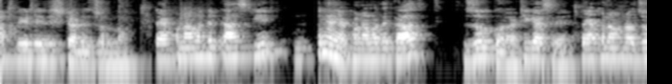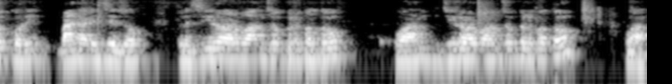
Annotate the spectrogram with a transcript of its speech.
আপডেট রেজিস্টারের জন্য। তো এখন আমাদের কাজ কি? এখন আমাদের কাজ যোগ করা, ঠিক আছে? তো এখন আমরা যোগ করি বাইনারি যে যোগ, তাহলে জিরো আর ওয়ান যোগ করলে কত? ওয়ান জিরো আর ওয়ান যোগ করলে কত? ওয়ান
